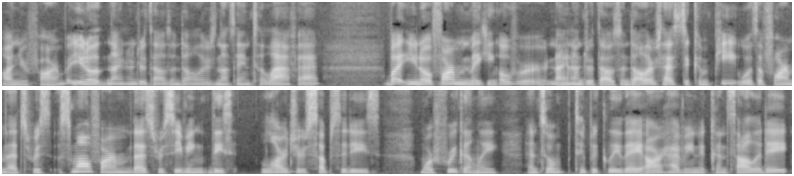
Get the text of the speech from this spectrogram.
on your farm. But you know, nine hundred thousand dollars, nothing to laugh at. But you know, a farm making over nine hundred thousand dollars has to compete with a farm that's re- small farm that's receiving these larger subsidies more frequently, and so typically they are having to consolidate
